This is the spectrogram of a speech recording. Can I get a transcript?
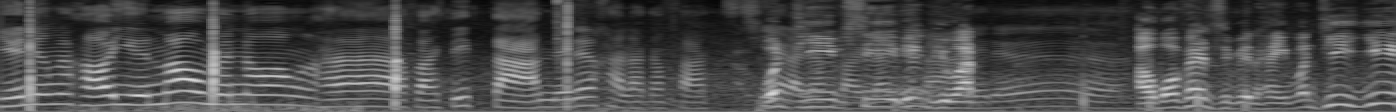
ยืนหนึ่งนะเขายืนเมามาน้องค่ะ ฝากติดตามเด้อค่ะแล้วก็ฝากเชียร์วันที่แล้วก็ฝากสี่ดันเพลงพิวัตรเด้อเอาบอลแฟนสิบเอ็ดให้วันที่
